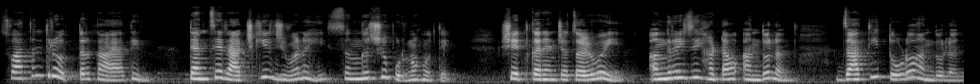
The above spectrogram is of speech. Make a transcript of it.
स्वातंत्र्योत्तर काळातील त्यांचे राजकीय जीवनही संघर्षपूर्ण होते. शेतकऱ्यांच्या चळवळी अंग्रेजी हटाव आंदोलन जाती तोडो आंदोलन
